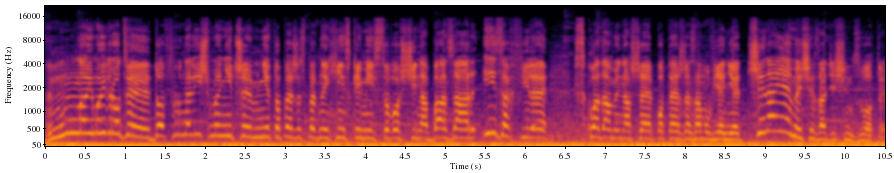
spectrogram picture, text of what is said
No i moi drodzy, dofrunęliśmy niczym nietoperze z pewnej chińskiej miejscowości na bazar i za chwilę składamy nasze potężne zamówienie. Czy najemy się za 10 zł?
